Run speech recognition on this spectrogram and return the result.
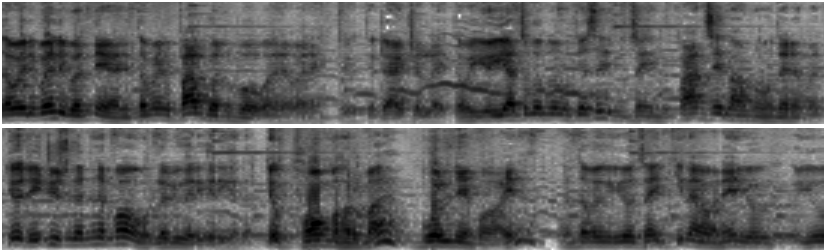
तपाईँले मैले भन्ने अनि तपाईँले पाप गर्नुभयो भने भने त्यो डाइरेक्टरलाई। तपाईँ यो याचो गर्नु त्यसरी चाहिँ पाँच सय लाउनु हुँदैन भने। त्यो रिड्युस गर्ने म लबी गरी गरिकन त्यो फर्महरूमा बोल्ने म होइन? अनि तपाईँको यो चाहिँ किनभने यो यो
